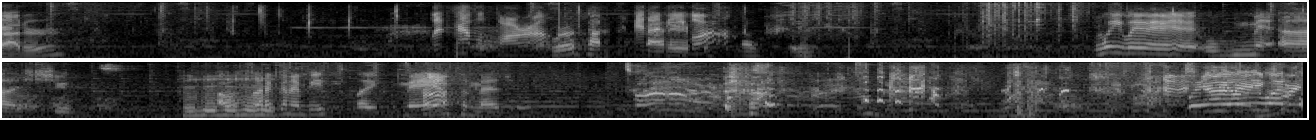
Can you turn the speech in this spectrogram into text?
batter. Let's have a Pharah. We're past batter. Oh, wait, wait, wait, wait. Oh, uh, shoot. I was not gonna be like man ah. to measure. wait, wait, wait.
